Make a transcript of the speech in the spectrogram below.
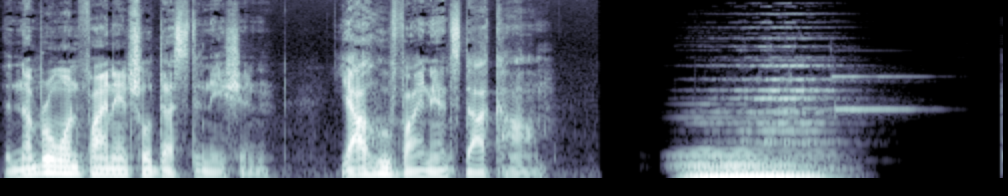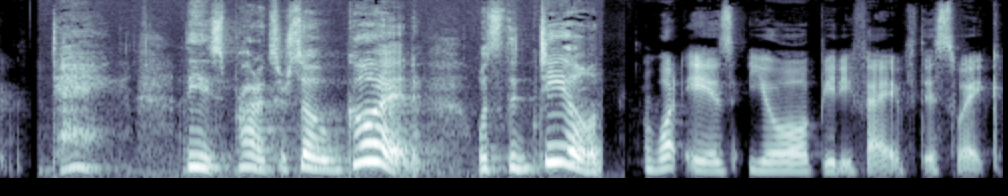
the number one financial destination, yahoofinance.com. Dang, these products are so good. What's the deal? What is your beauty fave this week?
